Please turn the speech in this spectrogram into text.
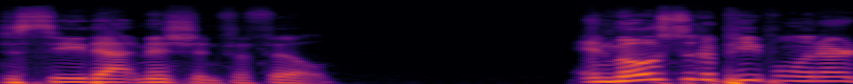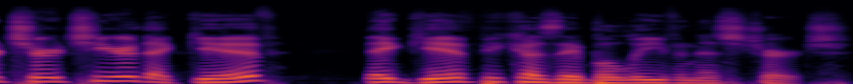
to see that mission fulfilled. And most of the people in our church here that give, they give because they believe in this church.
